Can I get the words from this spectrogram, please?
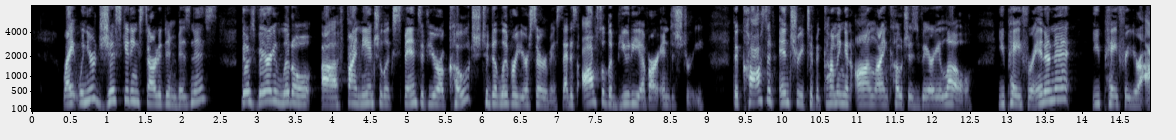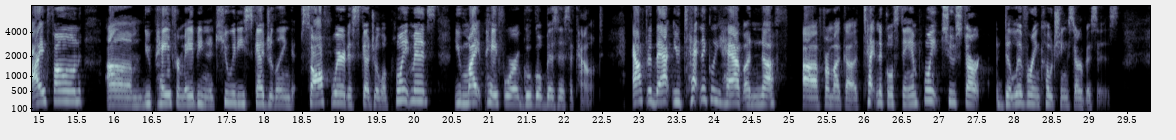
Right? When you're just getting started in business, there's very little uh, financial expense if you're a coach to deliver your service. That is also the beauty of our industry. The cost of entry to becoming an online coach is very low. You pay for internet, you pay for your iPhone, um, you pay for maybe an acuity scheduling software to schedule appointments. You might pay for a Google business account. After that, you technically have enough uh, from like a technical standpoint to start delivering coaching services.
